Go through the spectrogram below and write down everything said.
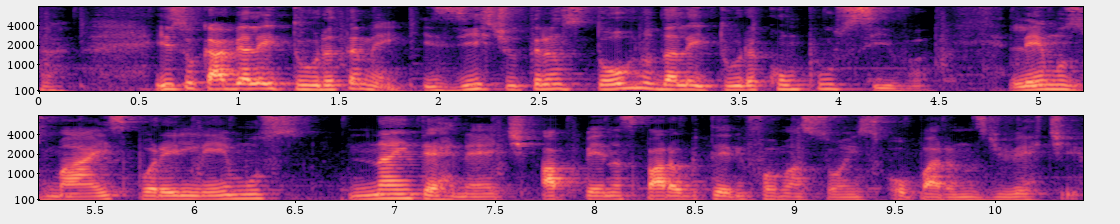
Isso cabe à leitura também. Existe o transtorno da leitura compulsiva. Lemos mais, porém lemos na internet apenas para obter informações ou para nos divertir.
